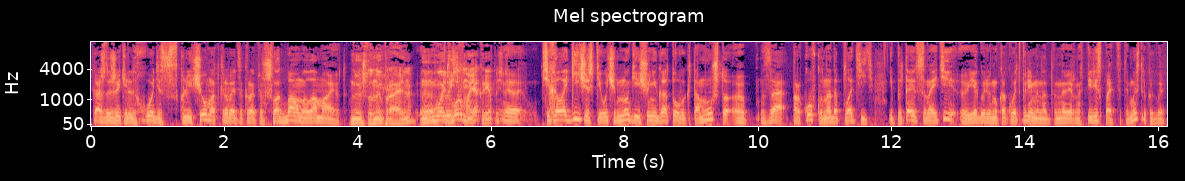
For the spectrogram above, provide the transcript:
Каждый житель ходит с ключом, открывает, закрывает, потому что шлагбаумы ломают. Ну и что, ну и правильно. Э, Мой двор, есть, моя крепость. Психологически очень многие еще не готовы к тому, что э, за парковку надо платить. И пытаются найти, э, я говорю, ну какое-то время надо, наверное, переспать с этой мыслью, как говорят,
